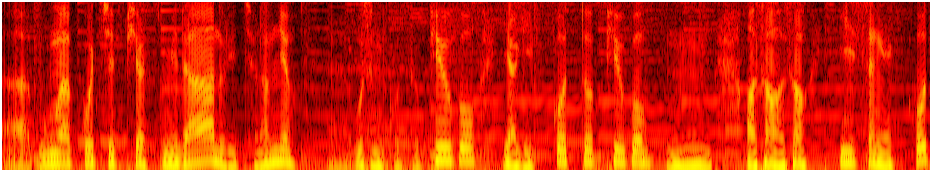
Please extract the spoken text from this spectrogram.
어, 무궁화 꽃이 피었습니다. 놀이처럼요. 어, 웃음꽃도 피우고 야기꽃도 피우고 음, 어서 어서 일상의 꽃,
